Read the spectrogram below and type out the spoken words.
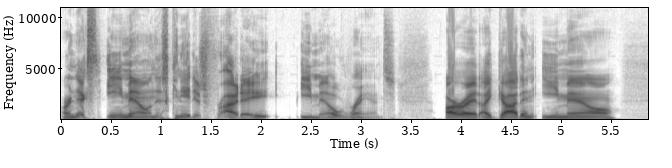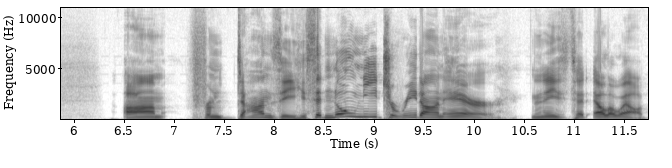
our next email in this Canadian Friday email rant. All right, I got an email um from Donzi. He said, No need to read on air. And then he said, LOL.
